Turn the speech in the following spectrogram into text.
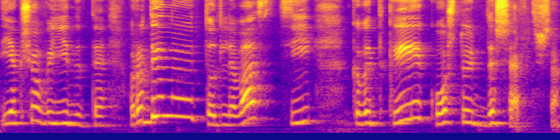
Якщо ви їдете родиною, то для вас ці квитки коштують дешевше.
